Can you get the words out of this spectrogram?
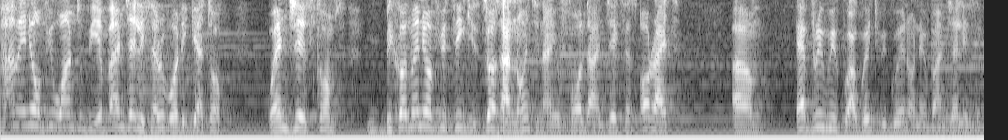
How many of you want to be evangelists? Everybody get up. When Jakes comes, because many of you think it's just anointing and you fall down. Jake says, all right, um, every week we are going to be going on evangelism.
